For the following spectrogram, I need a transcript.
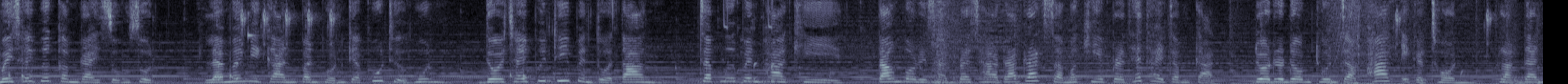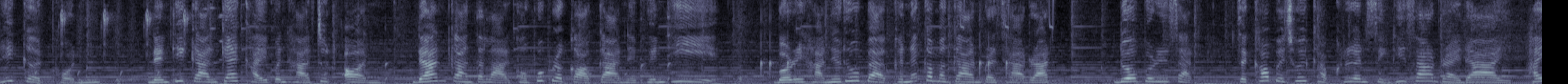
ไม่ใช่เพื่อกำไรสูงสุด และไม่มีการปันผลแก่ผู้ถือหุ้น โดยใช้พื้นที่เป็นตัวตั้ง จับมือเป็นภาคี ตั้งบริษัทประชารัฐรักสามัคคีประเทศไทยจำกัด โดยระดมทุนจากภาคเอกชน ผลักดันให้เกิดผล เน้นที่การแก้ไขปัญหาจุดอ่อน ด้านการตลาดของผู้ประกอบการในพื้นที่ บริหารในรูปแบบคณะกรรมการประชารัฐ โดยบริษัท จะเข้าไปช่วยขับเคลื่อนสิ่งที่สร้างรายได้ ให้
